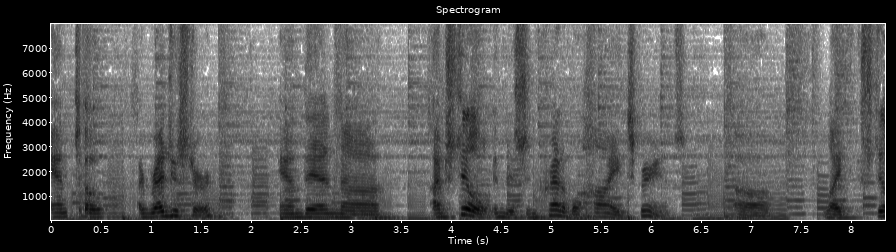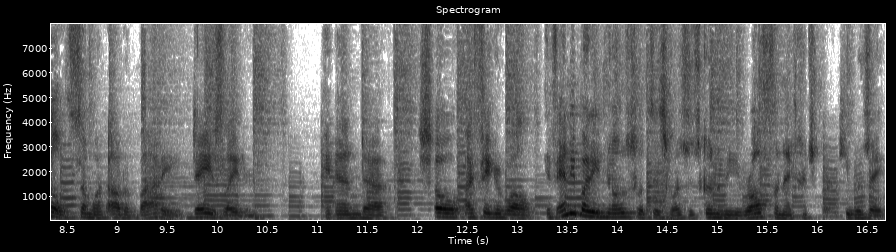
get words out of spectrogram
And so I register and then, uh, I'm still in this incredible high experience, uh, like still somewhat out of body days later. And uh, so I figured, well, if anybody knows what this was, it's going to be Rolf von Eckartsberg. He was a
